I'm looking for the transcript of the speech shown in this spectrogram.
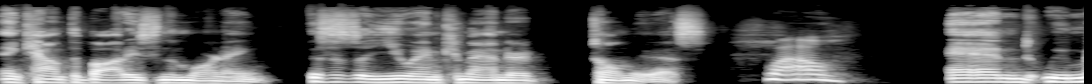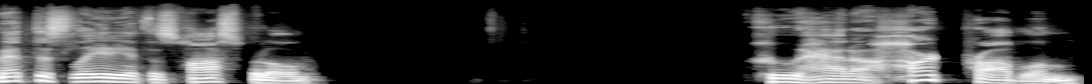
and count the bodies in the morning. This is a UN commander told me this. Wow. And we met this lady at this hospital who had a heart problem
